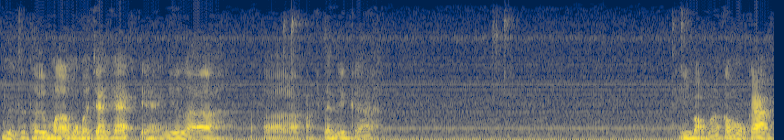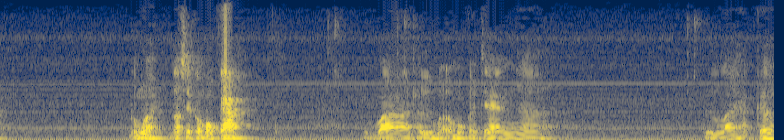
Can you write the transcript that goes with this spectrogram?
mình sẽ thử mở một cái trang khác chẳng hạn như là ờ, uh, Artenica hy vọng nó có màu cam. Đúng rồi nó sẽ có màu cam. Và thử mở một cái trang uh, từ Light Hacker.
